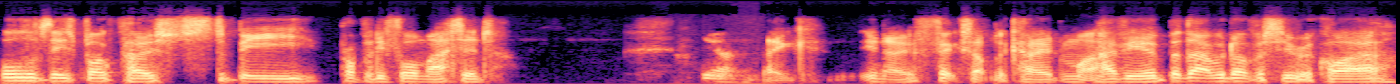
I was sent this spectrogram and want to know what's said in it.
all of these blog posts to be properly formatted. Yeah. Like, you know, fix up the code and what have you. But that would obviously require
